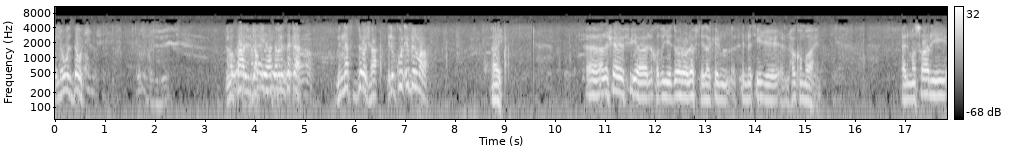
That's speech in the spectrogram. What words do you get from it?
اللي هو الزوج. المصاري اللي بيعطيها ثمن الزكاة. من نفس زوجها اللي بيكون ابن المرأة. طيب آه أنا شايف فيها القضية دورة ولفتة لكن في النتيجة الحكم واحد. المصاري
